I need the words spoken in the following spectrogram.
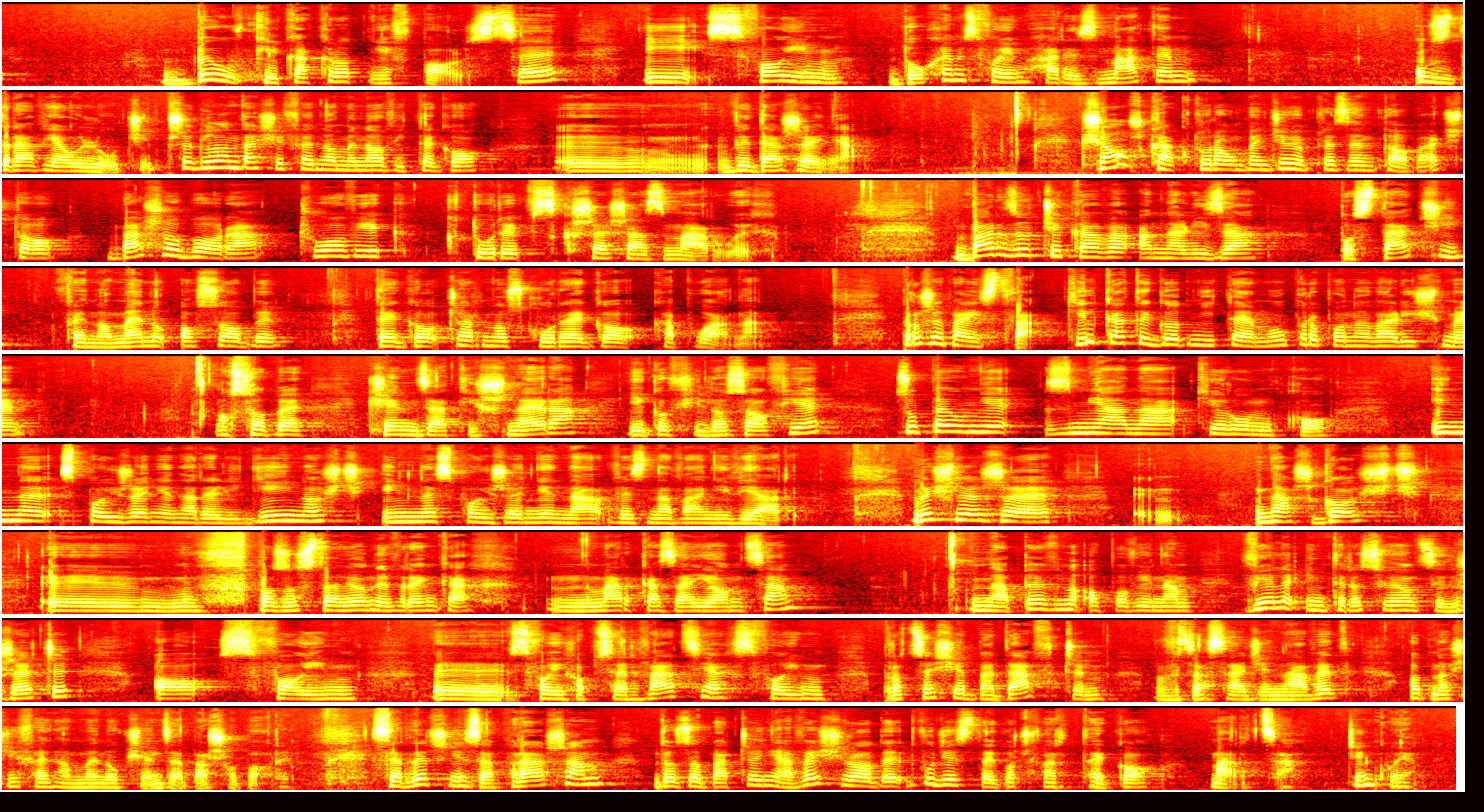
był kilkakrotnie w Polsce i swoim duchem, swoim charyzmatem uzdrawiał ludzi. Przygląda się fenomenowi tego y, wydarzenia. Książka, którą będziemy prezentować, to Baszobora Człowiek, który wskrzesza zmarłych. Bardzo ciekawa analiza postaci, fenomenu osoby tego czarnoskórego kapłana. Proszę Państwa, kilka tygodni temu proponowaliśmy osobę księdza Tischnera, jego filozofię, zupełnie zmiana kierunku, inne spojrzenie na religijność, inne spojrzenie na wyznawanie wiary. Myślę, że y, nasz gość, y, pozostawiony w rękach Marka Zająca, na pewno opowie nam wiele interesujących rzeczy o swoim, y, swoich obserwacjach, swoim procesie badawczym, w zasadzie nawet odnośnie fenomenu księdza Baszobory. Serdecznie zapraszam do zobaczenia we środę 24 marca. Dziękuję.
